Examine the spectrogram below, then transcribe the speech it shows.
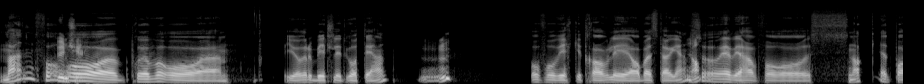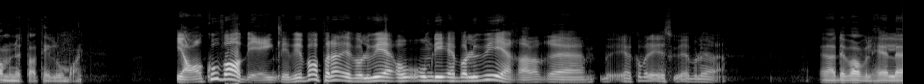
Men for Unnskyld. å prøve å eh, gjøre det bitte litt godt igjen, mm. og for å virke travlig i arbeidsdagen, Ja. så er vi her for å snakke et par minutter til om Brann. Ja, hvor var vi egentlig? Vi var på den evaluer... Om de evaluerer eh, Ja, hva var det jeg skulle evaluere? Ja, det var vel hele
